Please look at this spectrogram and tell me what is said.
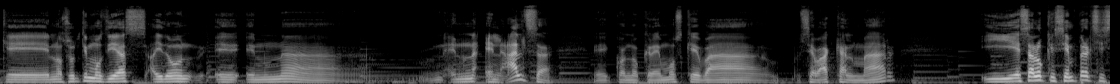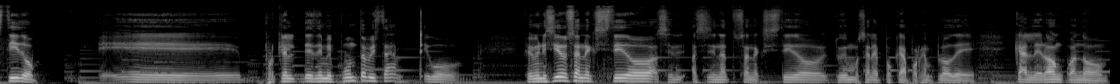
que en los últimos días ha ido en, eh, en una, en, una- en la alza, eh, cuando creemos que va, se va a calmar. Y es algo que siempre ha existido. eh, porque desde mi punto de vista, digo, feminicidios han existido, ase- asesinatos han existido. Tuvimos en la época, por ejemplo, de Calderón, cuando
